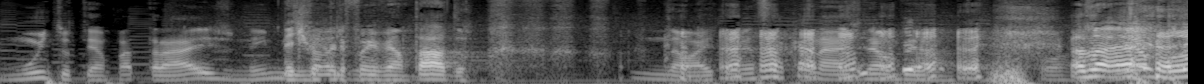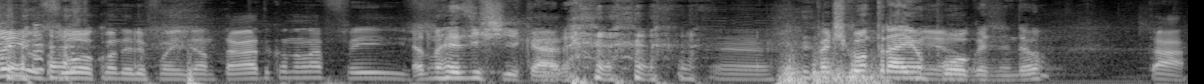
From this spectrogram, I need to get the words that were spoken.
muito tempo atrás. Nem Desde quando ele foi inventado? Não, aí também é sacanagem, né, não- é- Minha mãe usou quando ele foi inventado, quando ela fez. Eu não resisti, cara. É, pra descontrair um pouco, entendeu? Tá,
